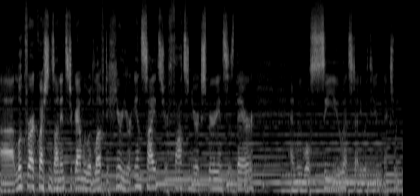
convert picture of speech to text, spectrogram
Uh, look for our questions on Instagram. We would love to hear your insights, your thoughts, and your experiences there. And we will see you and study with you next week.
